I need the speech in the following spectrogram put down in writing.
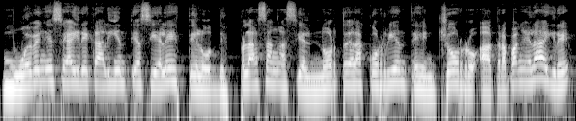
mueven ese aire caliente hacia el este, lo desplazan hacia el norte de las corrientes en chorro, atrapan el aire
